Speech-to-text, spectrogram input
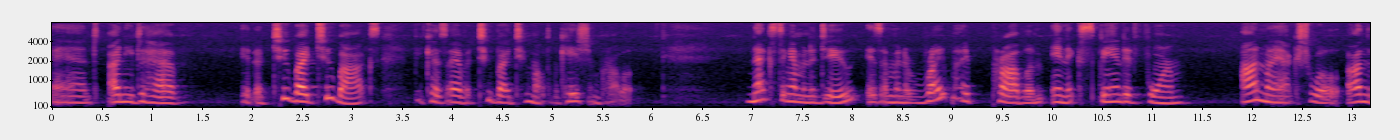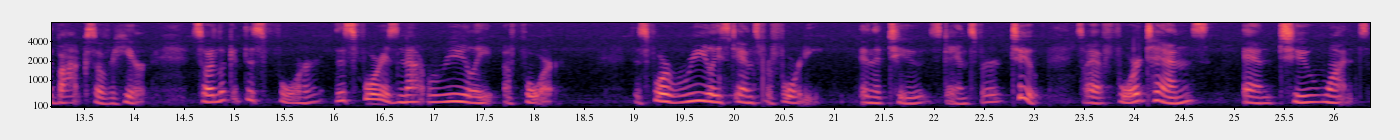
And I need to have it a 2 by 2 box because I have a 2 by 2 multiplication problem. Next thing I'm going to do is I'm going to write my problem in expanded form on my actual, on the box over here. So I look at this 4. This 4 is not really a 4. This 4 really stands for 40, and the 2 stands for 2. So I have four tens and two ones.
